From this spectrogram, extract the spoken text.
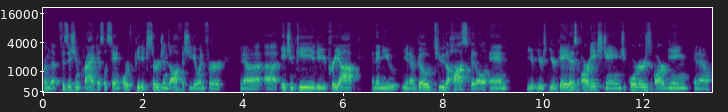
from the physician practice. Let's say an orthopedic surgeon's office, you go in for you know, uh, H&P, do your pre-op, and then you, you know, go to the hospital and your, your, your data is already exchanged. Orders are being, you know,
